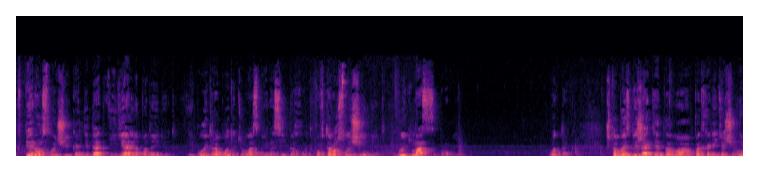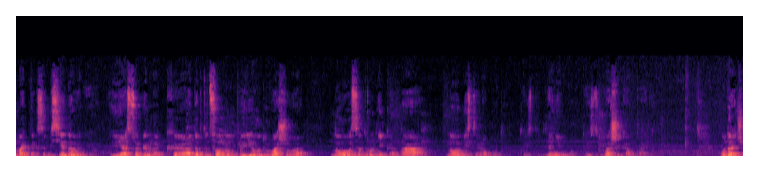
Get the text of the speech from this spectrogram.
В первом случае кандидат идеально подойдет и будет работать у вас, приносить доход. Во втором случае нет, будет масса проблем. Вот так. Чтобы избежать этого, подходите очень внимательно к собеседованию и особенно к адаптационному периоду вашего нового сотрудника на новом месте работы, то есть для него, то есть в вашей компании. Удачи!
